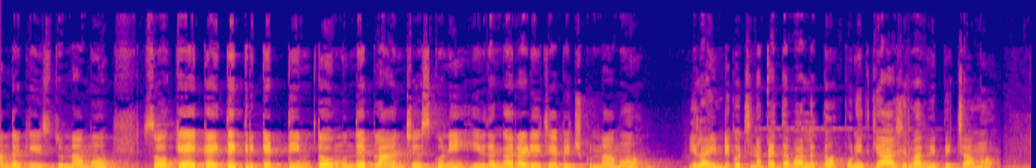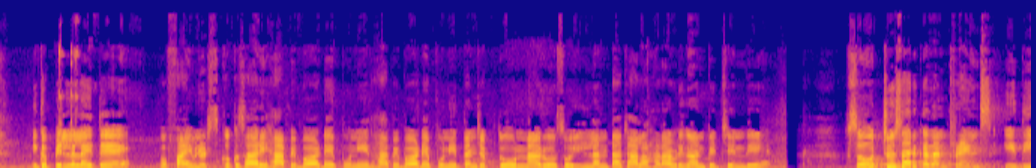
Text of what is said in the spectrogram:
అందరికీ ఇస్తున్నాము. సో కేక్ అయితే క్రికెట్ థీమ్తో ముందే ప్లాన్ చేసుకొని ఈ విధంగా రెడీ చేపించుకున్నాము. ఇలా ఇంటికి వచ్చిన పెద్దవాళ్ళతో పునీత్కి ఆశీర్వాదం ఇప్పించాము. ఇక పిల్లలైతే ఫైవ్ మినిట్స్కి ఒకసారి happy birthday Puneeth happy birthday Puneeth అని చెప్తూ ఉన్నారు. సో ఇల్లంతా చాలా హడావిడిగా అనిపించింది. సో చూసారు కదండి ఫ్రెండ్స్ ఇది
